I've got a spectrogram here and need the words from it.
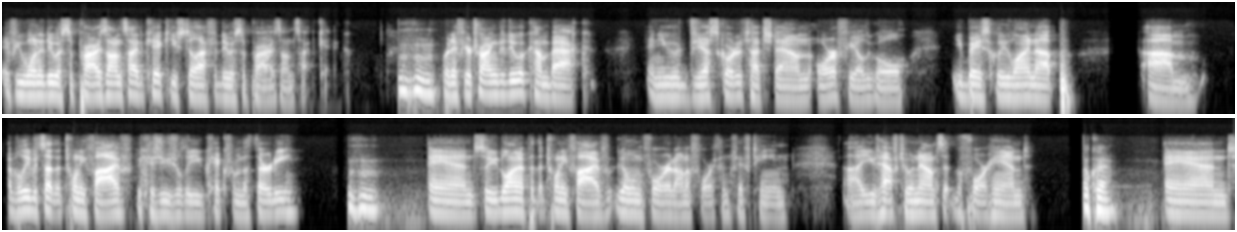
If you want to do a surprise onside kick, you still have to do a surprise onside kick. Mm-hmm. But if you're trying to do a comeback and you have just scored a touchdown or a field goal, you basically line up. Um, I believe it's at the 25 because usually you kick from the 30. Mm-hmm. And so you'd line up at the 25 going forward on a fourth and 15. Uh, you'd have to announce it beforehand. Okay. And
